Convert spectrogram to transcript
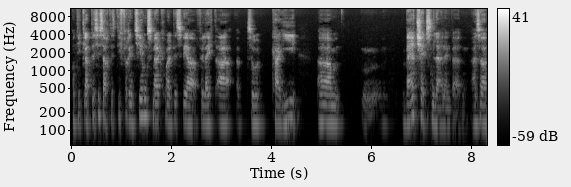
Und ich glaube, das ist auch das Differenzierungsmerkmal, das wir vielleicht auch zu KI ähm, wertschätzen lernen werden. Also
